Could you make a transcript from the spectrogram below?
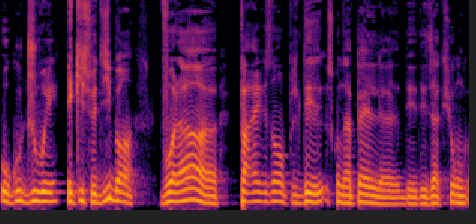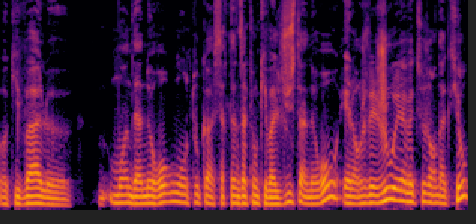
au goût de jouer et qui se dit ben voilà, euh, par exemple, des, ce qu'on appelle des, des actions qui valent moins d'un euro, ou en tout cas certaines actions qui valent juste un euro, et alors je vais jouer avec ce genre d'actions,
